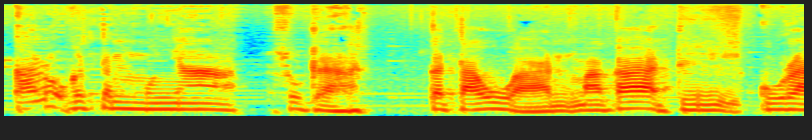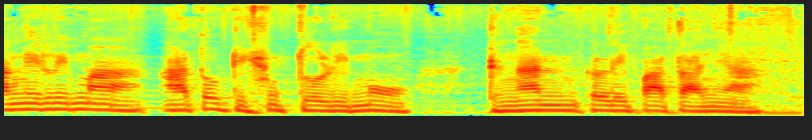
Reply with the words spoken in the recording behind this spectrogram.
Kalau ketemunya sudah ketahuan maka dikurangi lima atau disudo limo dengan kelipatannya.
